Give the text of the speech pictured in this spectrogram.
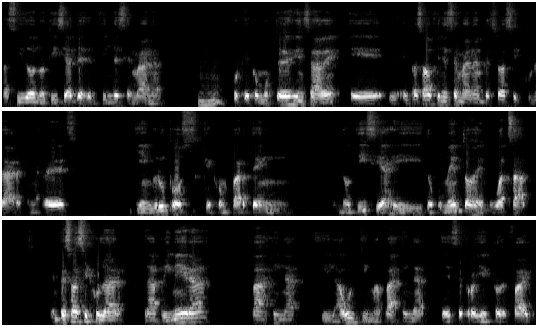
ha sido noticia desde el fin de semana, porque como ustedes bien saben, eh, el pasado fin de semana empezó a circular en las redes y en grupos que comparten noticias y documentos en WhatsApp, empezó a circular la primera página y la última página de ese proyecto de file.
